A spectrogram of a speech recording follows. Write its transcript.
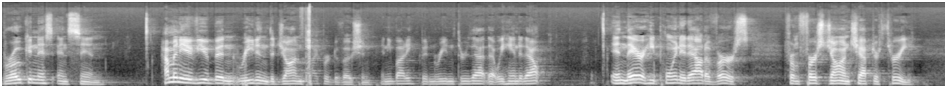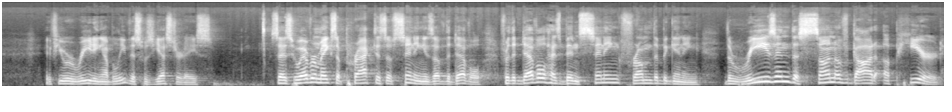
brokenness and sin. How many of you have been reading the John Piper devotion? Anybody been reading through that that we handed out? In there, he pointed out a verse from 1 John chapter 3. If you were reading, I believe this was yesterday's. Says, Whoever makes a practice of sinning is of the devil, for the devil has been sinning from the beginning. The reason the Son of God appeared,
